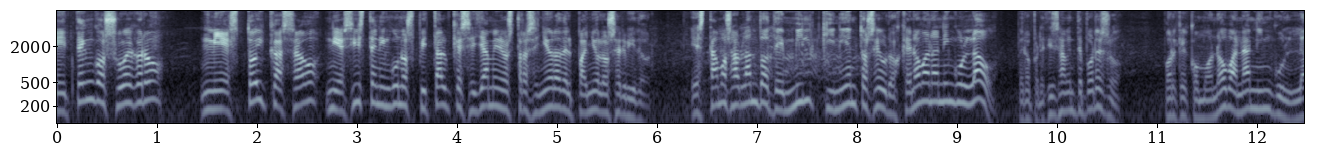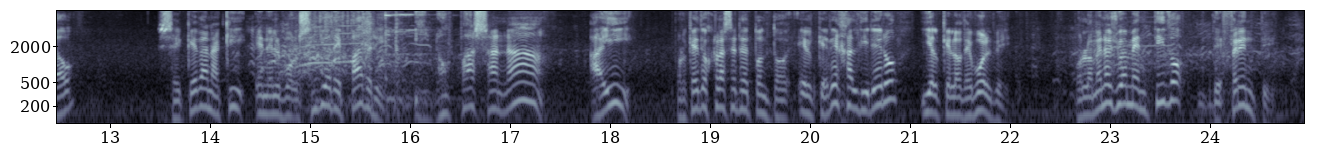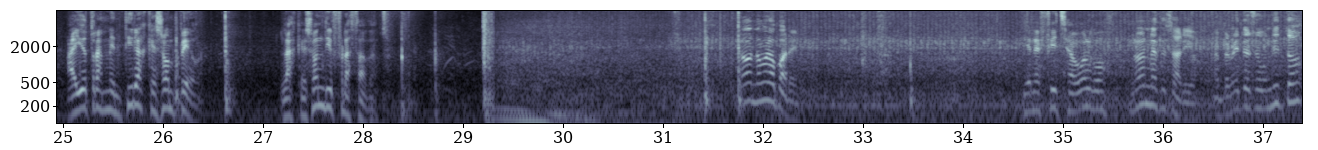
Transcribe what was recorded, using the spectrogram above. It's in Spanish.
Tengo suegro, ni estoy casado, ni existe ningún hospital que se llame Nuestra Señora del Pañuelo Servidor. Estamos hablando de 1.500 euros, que no van a ningún lado. Pero precisamente por eso, porque como no van a ningún lado, se quedan aquí, en el bolsillo de padre. Y no pasa nada. Ahí. Porque hay dos clases de tonto, el que deja el dinero y el que lo devuelve. Por lo menos yo he mentido de frente. Hay otras mentiras que son peor. Las que son disfrazadas. No, no me lo pare. ¿Tienes ficha o algo? No es necesario. ¿Me permite un segundito?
